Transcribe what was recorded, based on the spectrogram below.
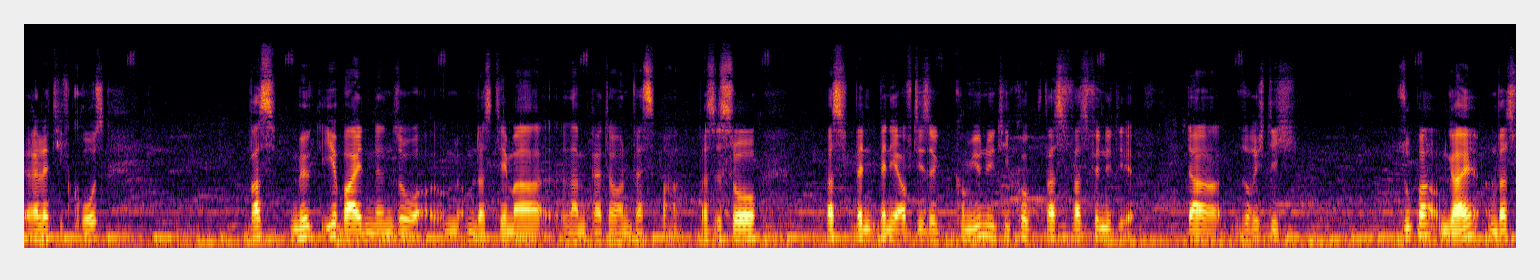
relativ groß. Was mögt ihr beiden denn so um, um das Thema Lambretta und Vespa? Was ist so, was, wenn, wenn ihr auf diese Community guckt, was, was findet ihr da so richtig super und geil? Und was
